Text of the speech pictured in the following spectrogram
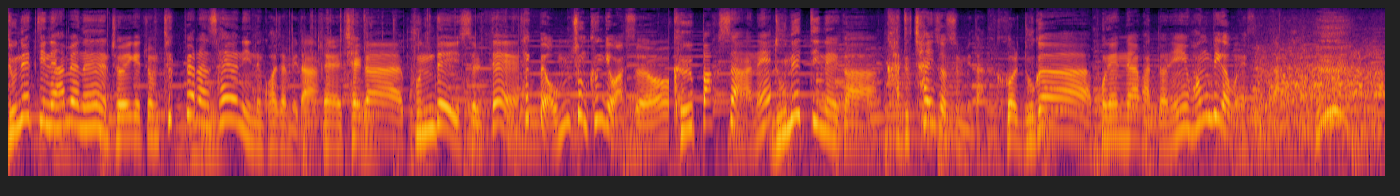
눈에 띄네 하면은 저에게 좀 특별한 사연이 있는 과자입니다. 네, 제가 군대에 있을 때 택배 엄청 큰 게 왔어요. 그 박스 안에 눈에 띄네가 가득 차 있었습니다. 그걸 누가 보냈냐 봤더니 황비가 보냈습니다.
